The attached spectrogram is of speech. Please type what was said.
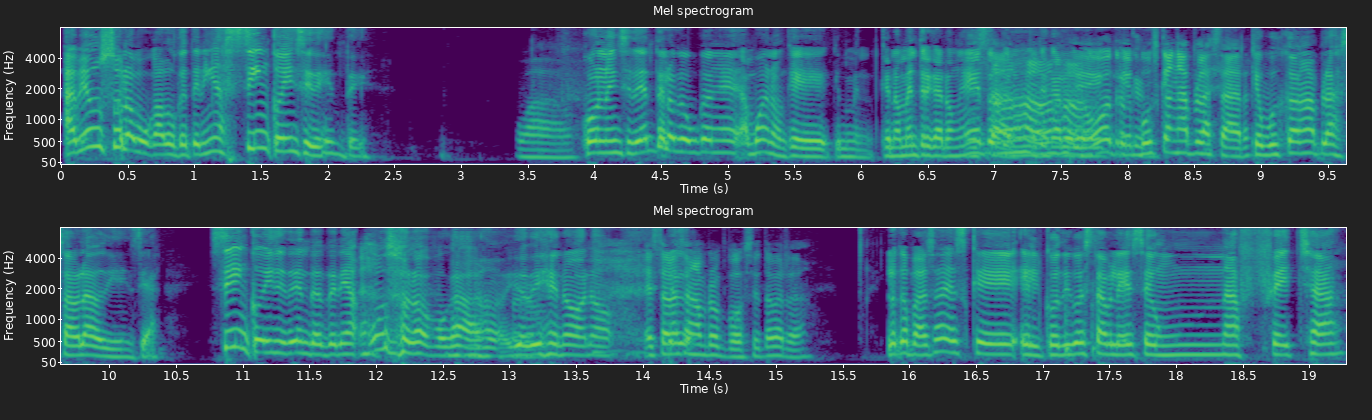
Había un solo abogado que tenía cinco incidentes. Wow. Con los incidentes lo que buscan es, bueno, que, que me- que no me entregaron esto, que no me entregaron lo otro, que, que, buscan aplazar. que buscan aplazar la audiencia. Cinco incidentes tenía un solo abogado. No, Yo dije, no, no. Eso lo hacen a propósito, ¿verdad? Lo que pasa es que el código establece una fecha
